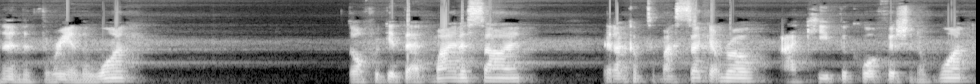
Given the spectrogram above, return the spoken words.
and then the 3 and the 1. Don't forget that minus sign. Then I come to my second row, I keep the coefficient of 1.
